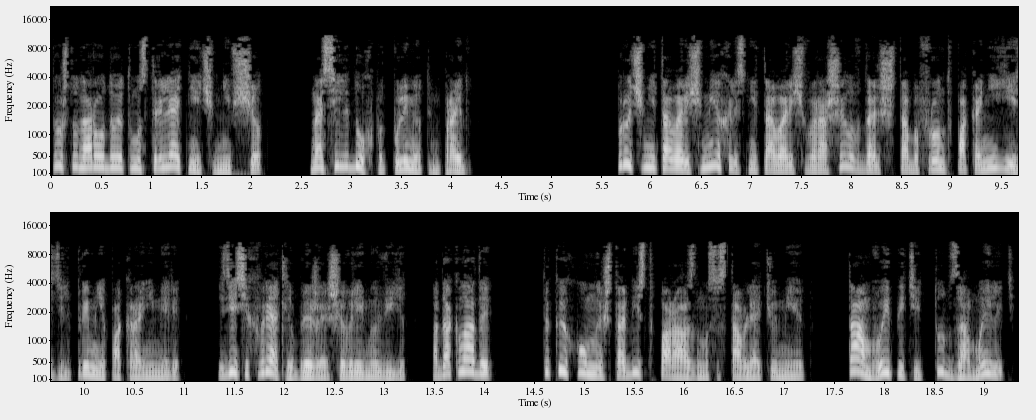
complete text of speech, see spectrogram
То, что народу этому стрелять нечем, не в счет. Носили дух под пулеметами пройдут. Впрочем, ни товарищ Мехлис, ни товарищ Ворошилов дальше штаба фронта пока не ездили, при мне, по крайней мере. Здесь их вряд ли в ближайшее время увидят. А доклады, так их умные штабисты по-разному составлять умеют. Там выпятить, тут замылить.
